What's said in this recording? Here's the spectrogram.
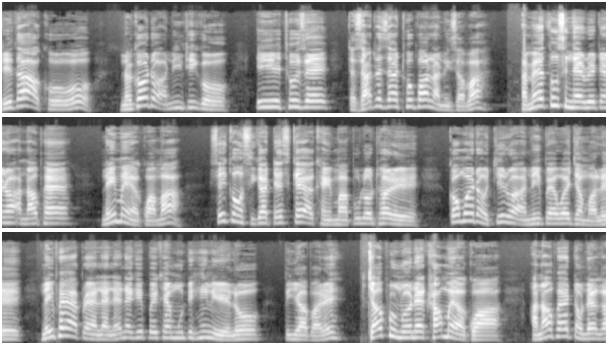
ဒေတာအခေါ်ကိုငကော့တော်အနင်းတီကိုအေးထိုးစေတစားတစားထိုးပေါလာနေစားပါ အမဲသူစနေရီတန်တော်အနောက်ဖက်နိုင်မယ်အကွာမှာစိတ်ကွန်စီကတက်စကဲအခိုင်မှာပူလို့ထားတယ်ကောင်းမတော်ကျရအနီးပဲဝဲကြမှာလဲနေဖက်အပရန်လဲလဲနေကိပိတ်ခဲမှုတဟင်းနေတယ်လို့သိရပါတယ်ကြောက်ဖုံရိုနဲ့ခေါင်းမယ်အကွာအနောက်ဖက်တုံတက်က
